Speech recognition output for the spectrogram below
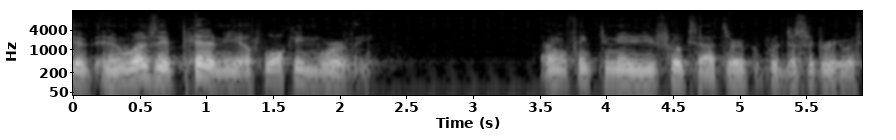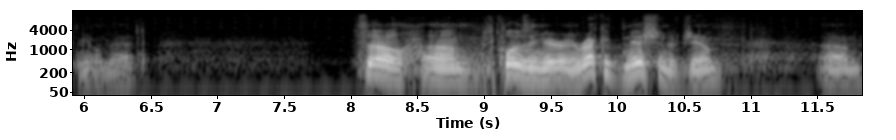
and was the epitome of walking worthy. I don't think too many of you folks out there would disagree with me on that. So, um, closing here, in recognition of Jim, um,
